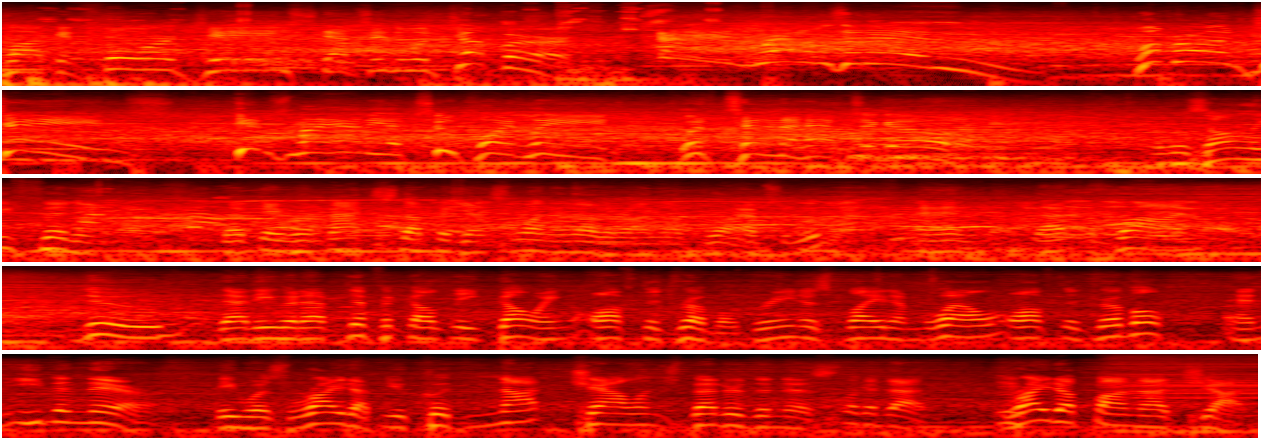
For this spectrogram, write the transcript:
clock at four. James steps into a jumper and rattles it in. LeBron James gives Miami a two-point lead with 10 and a half to go. It was only fitting that they were matched up against one another on that drive. Absolutely. And that LeBron knew that he would have difficulty going off the dribble. Green has played him well off the dribble, and even there, he was right up. You could not challenge better than this. Look at that. Right up on that shot.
